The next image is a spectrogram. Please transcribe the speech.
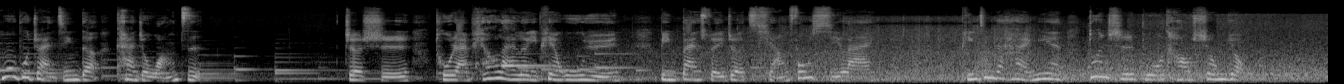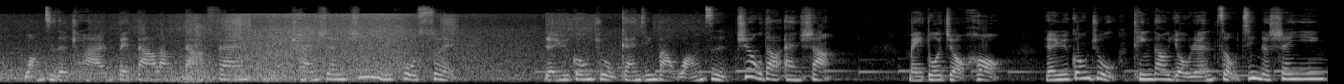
目不转睛的看着王子。这时，突然飘来了一片乌云，并伴随着强风袭来。平静的海面顿时波涛汹涌，王子的船被大浪打翻，船身支离破碎。人鱼公主赶紧把王子救到岸上。没多久后，人鱼公主听到有人走近的声音，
